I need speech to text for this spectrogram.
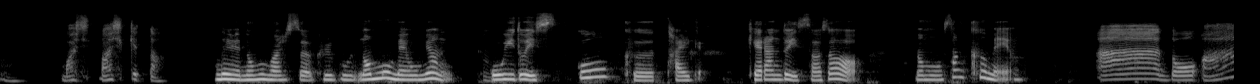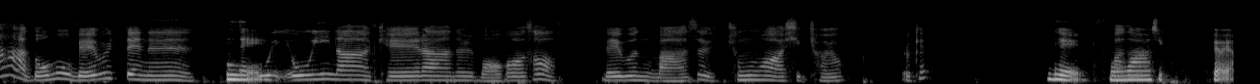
어, 맛이 맛있겠다. 네, 너무 맛있어요. 그리고 너무 매우면 음. 오이도 있고 그 달걀 계란도 있어서 너무 상큼해요. 아, 너, 아, 너무 매울 때는 네, 오이, 오이나 계란을 먹어서 매운 맛을 중화시켜요. 이렇게? 네, 맞아요? 중화시켜요.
